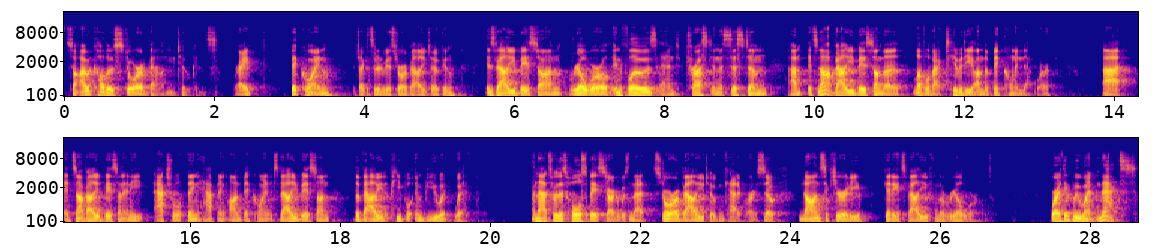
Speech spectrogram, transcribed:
So I would call those store of value tokens, right? Bitcoin, which I consider to be a store of value token, is valued based on real world inflows and trust in the system. Um, it's not valued based on the level of activity on the Bitcoin network. Uh, it's not valued based on any actual thing happening on Bitcoin. It's valued based on the value that people imbue it with. And that's where this whole space started, was in that store of value token category. So non-security getting its value from the real world. Where I think we went next,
